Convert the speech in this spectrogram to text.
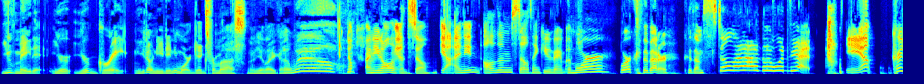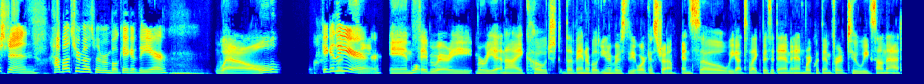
you've made it. You're you're great. You don't need any more gigs from us. And you're like, oh, well, nope. I need all of Yeah. them still. Yeah, I need all of them still. Thank you very much. The much. more work, the better, because I'm still not out of the woods yet. Yep. Christian, how about your most memorable gig of the year? Well, Gig of the let's see. year. In Well- February, Maria and I coached the Vanderbilt University Orchestra. And so we got to like visit them and work with them for two weeks on that.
